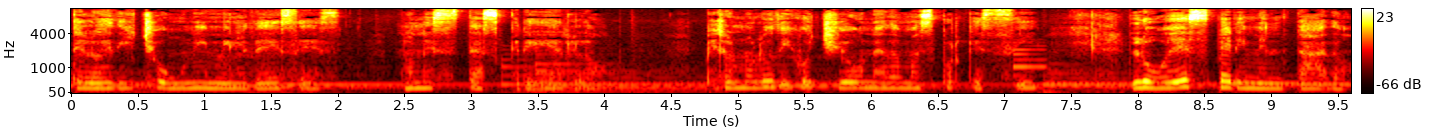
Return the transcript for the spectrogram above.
Te lo he dicho una y mil veces, no necesitas creerlo, pero no lo digo yo nada más porque sí, lo he experimentado,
